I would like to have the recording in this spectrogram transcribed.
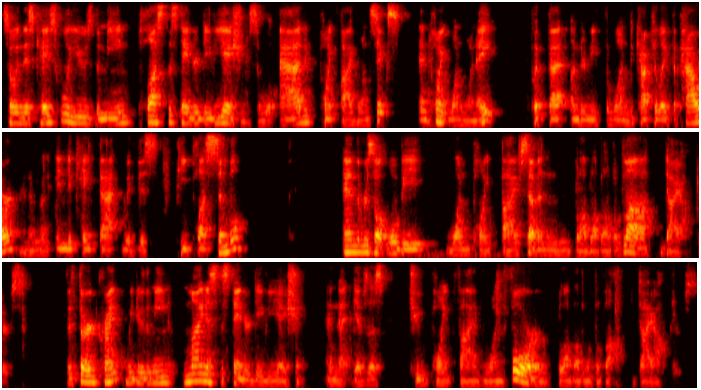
So in this case, we'll use the mean plus the standard deviation. So we'll add 0.516 and 0.118, put that underneath the one to calculate the power, and I'm going to indicate that with this P plus symbol. And the result will be 1.57 blah, blah, blah, blah, blah diopters. The third crank, we do the mean minus the standard deviation, and that gives us 2.514 blah, blah, blah, blah, blah diopters.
